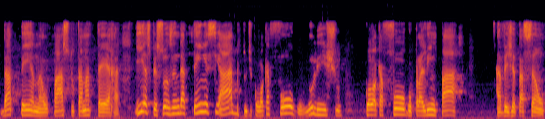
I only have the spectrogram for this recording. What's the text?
da pena, o pasto está na terra. E as pessoas ainda têm esse hábito de colocar fogo no lixo, coloca fogo para limpar a vegetação,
